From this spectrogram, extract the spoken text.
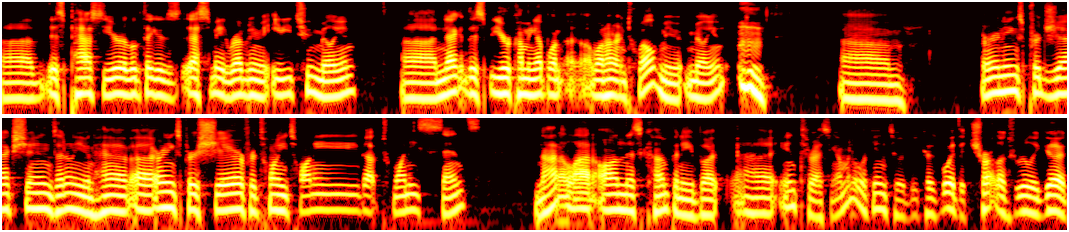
Uh, this past year, it looked like it was estimated revenue of 82 million. Uh, ne- this year coming up, one, 112 million. um, earnings projections. I don't even have earnings per share for 2020 about 20 cents. Not a lot on this company, but uh, interesting. I'm going to look into it because boy, the chart looks really good.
